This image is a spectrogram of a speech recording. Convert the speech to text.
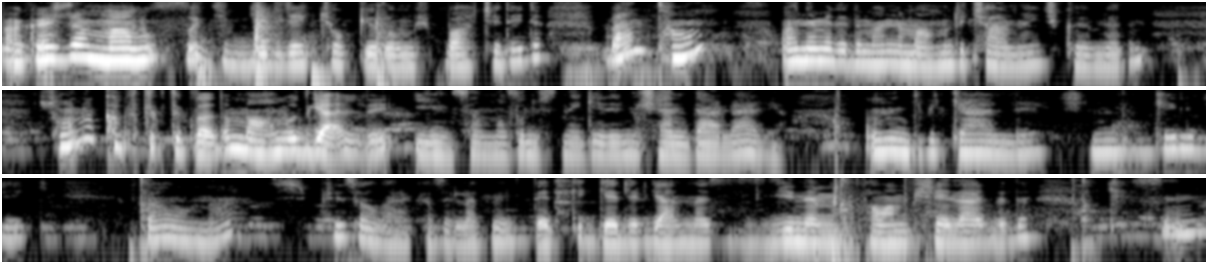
Arkadaşlar Mahmut saçım gelecek çok yorulmuş bahçedeydi. Ben tam anneme dedim anne Mahmut'u çağırmaya çıkıyorum dedim. Sonra kapı tık tıkladı. Mahmut geldi. İyi insan lafın üstüne gelirmiş hani derler ya. Onun gibi geldi. Şimdi gelecek. Ben ona sürpriz olarak hazırladım. Dedi ki gelir gelmez yine falan bir şeyler dedi. Kesin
